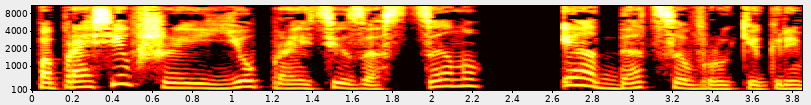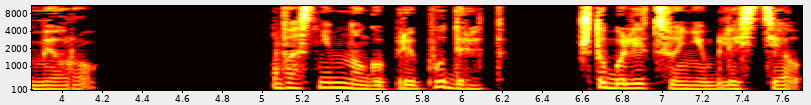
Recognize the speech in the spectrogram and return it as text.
попросившая ее пройти за сцену и отдаться в руки гримеру. «Вас немного припудрят, чтобы лицо не блестело»,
